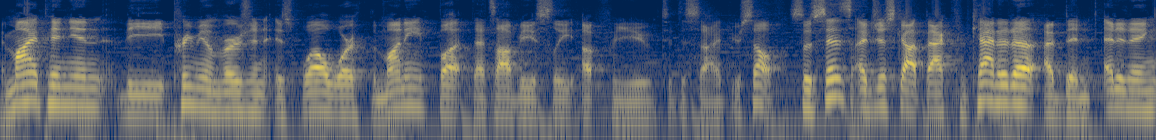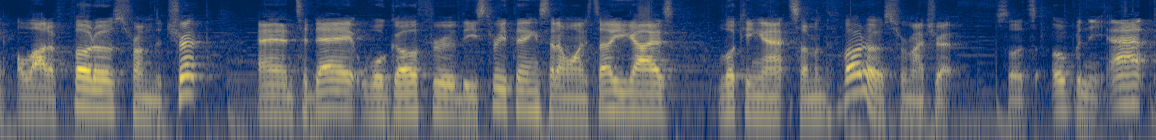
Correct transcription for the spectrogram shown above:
In my opinion, the premium version is well worth the money, but that's obviously up for you to decide yourself. So since I just got back from Canada, I've been editing a lot of photos from the trip and today we'll go through these three things that I want to tell you guys looking at some of the photos for my trip. So let's open the app.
